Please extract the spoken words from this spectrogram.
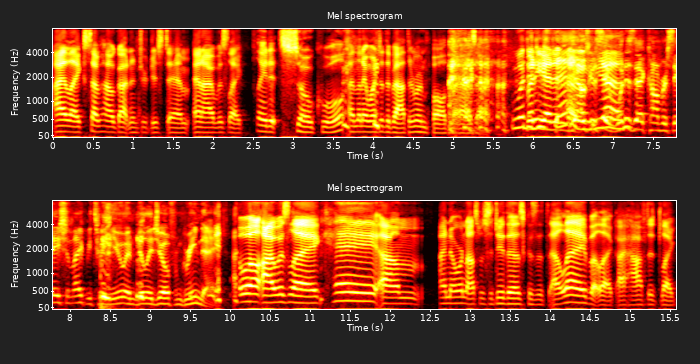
I like somehow got introduced to him, and I was like played it so cool. And then I went to the bathroom and bawled my eyes out. What But did he you had say? I was gonna say, what is that conversation like between you and Billie Joe from Green Day? well, I was like, hey, um, I know we're not supposed to do this because it's LA, but like I have to like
